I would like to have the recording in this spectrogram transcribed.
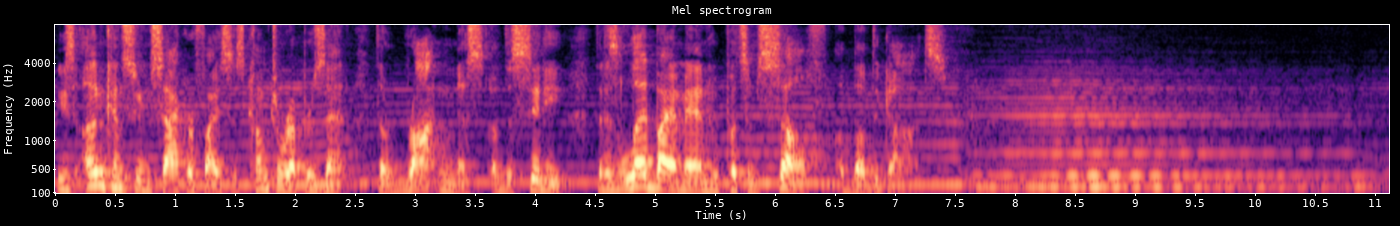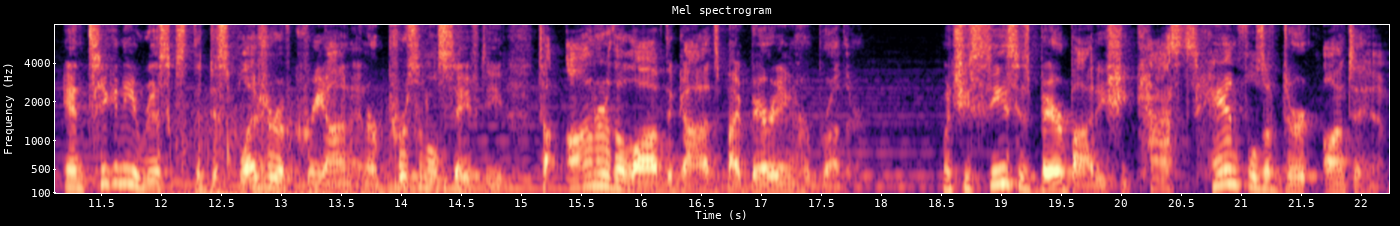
These unconsumed sacrifices come to represent the rottenness of the city that is led by a man who puts himself above the gods. Antigone risks the displeasure of Creon and her personal safety to honor the law of the gods by burying her brother. When she sees his bare body, she casts handfuls of dirt onto him.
